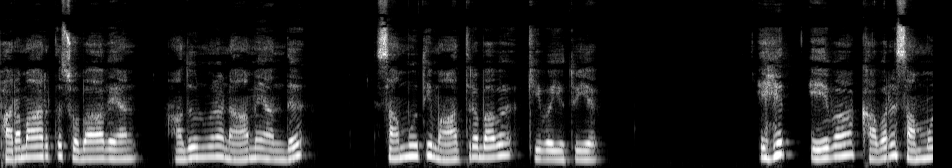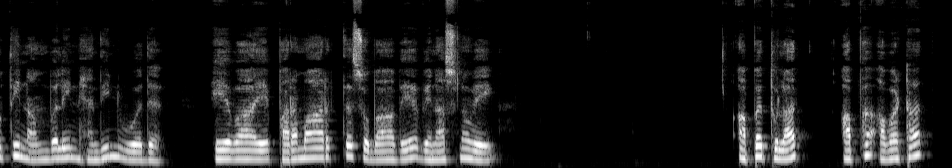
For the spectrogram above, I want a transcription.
පරමාර්ථ ස්වභාවයන් හඳුන්වන නාමයන්ද සම්මුති මාත්‍ර බව කිව යුතුය. එහෙත් ඒවා කවර සම්මුති නම් වලින් හැඳින්වුවද ඒවායේ පරමාර්ථ ස්වභාවය වෙනස් නොවේ. අප තුලත් අප අවටත්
